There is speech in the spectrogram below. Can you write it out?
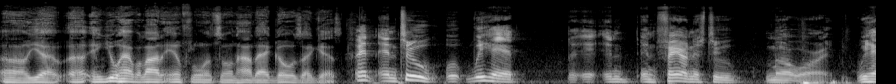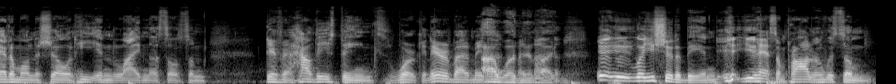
Uh, yeah, uh, and you'll have a lot of influence on how that goes, I guess. And and two, we had in in fairness to Mulroy, we had him on the show and he enlightened us on some different how these things work. And everybody makes. I wasn't like, well, you should have been. You had some problems with some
